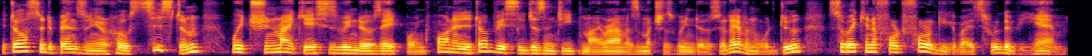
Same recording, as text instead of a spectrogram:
It also depends on your host system, which in my case is Windows 8.1 and it obviously doesn't eat my RAM as much as Windows 11 would do, so I can afford 4 GB for the VM.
